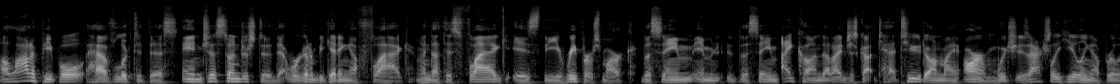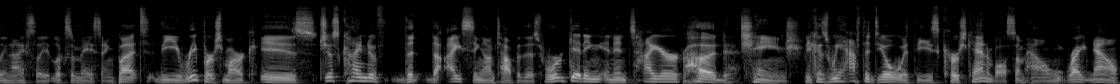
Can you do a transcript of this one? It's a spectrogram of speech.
a lot of people have looked at this and just understood that we're going to be getting a flag, and that this flag is the Reaper's Mark, the same Im- the same icon that I just got tattooed on my arm, which is actually healing up really nicely. It looks amazing. But the Reaper's Mark is just kind of the the icing on top of this. We're getting an entire HUD change because we have to deal with these cursed cannonballs somehow. Right now,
